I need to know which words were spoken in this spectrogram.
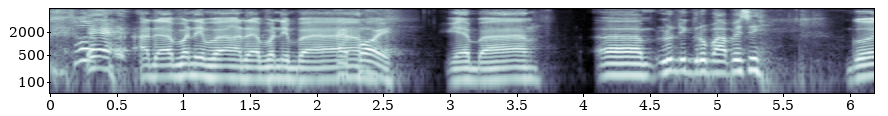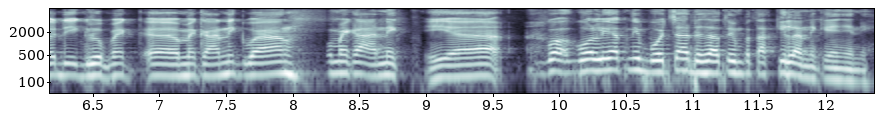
eh, Ada apa nih bang? Ada apa nih bang? Eh, Poy. Iya bang. em, lu di grup apa sih? Gue di grup mek- eh, mekanik bang. Oh, mekanik. Iya. Gua gua lihat nih bocah ada satu yang petakilan nih kayaknya nih.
